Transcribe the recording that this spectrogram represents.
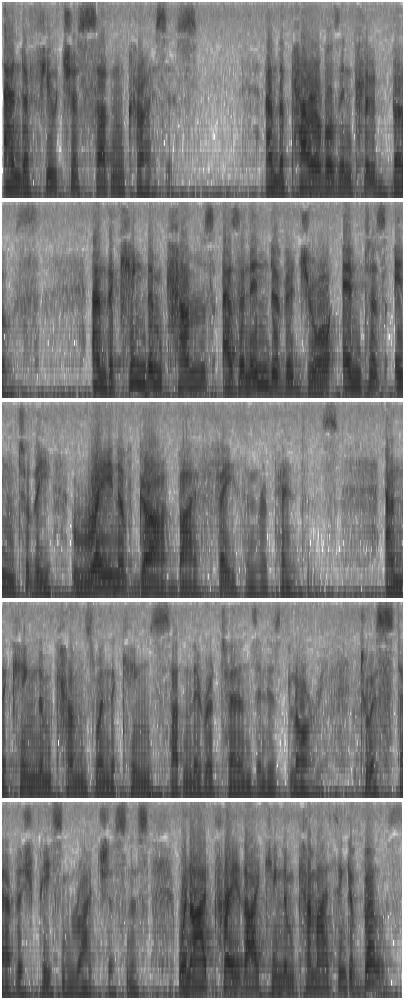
and a future sudden crisis. And the parables include both. And the kingdom comes as an individual enters into the reign of God by faith and repentance. And the kingdom comes when the king suddenly returns in his glory to establish peace and righteousness. When I pray, Thy kingdom come, I think of both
